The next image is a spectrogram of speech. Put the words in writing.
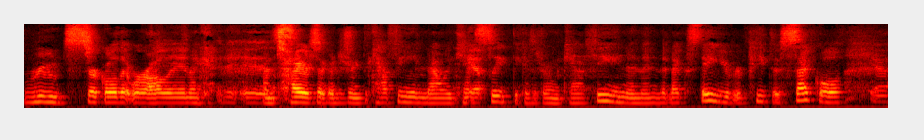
rude circle that we're all in. Like And it is. I'm tired, so I got to drink the caffeine. Now I can't Yep. sleep because I drank caffeine, and then the next day you repeat this cycle. Yeah.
